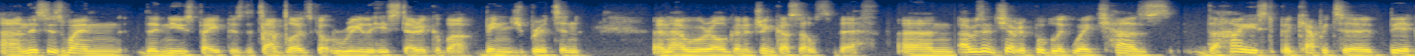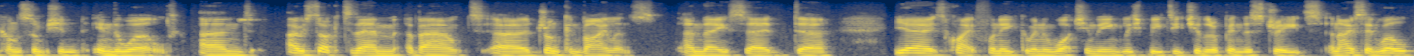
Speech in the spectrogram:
and this is when the newspapers, the tabloids, got really hysterical about binge Britain and how we were all going to drink ourselves to death. And I was in the Czech Republic, which has the highest per capita beer consumption in the world. And I was talking to them about uh, drunken violence, and they said, uh, "Yeah, it's quite funny coming and watching the English beat each other up in the streets." And I said, "Well."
